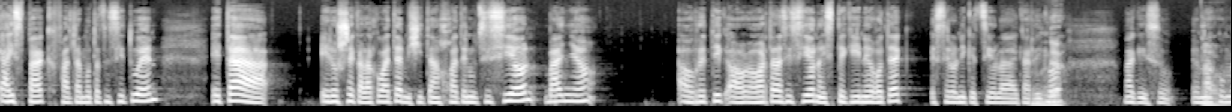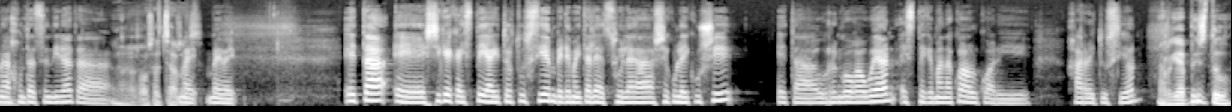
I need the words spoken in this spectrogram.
aizpak falta motatzen zituen, eta erosek alako batean bisitan joaten utzi zion, baino aurretik aurtarazi zion aizpekin egoteak ez eronik ez ziola ekarriko. Ja. Bakizu, emakumea Ah, juntatzen dira eta Ah, Gauza bai, txarrez. bai, bai. Eta e, sikek aizpea aitortu zien bere maitalea zuela sekula ikusi eta urrengo gauean aizpek emandako aholkuari jarraitu zion. Argia piztu.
